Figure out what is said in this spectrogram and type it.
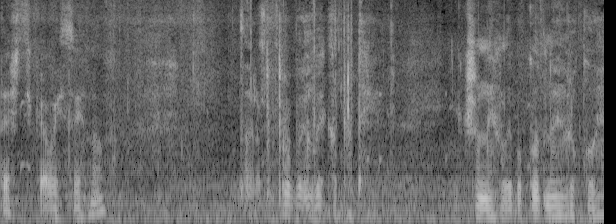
Теж цікавий сигнал. Зараз спробуємо викопати, якщо не глибоко одною рукою.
